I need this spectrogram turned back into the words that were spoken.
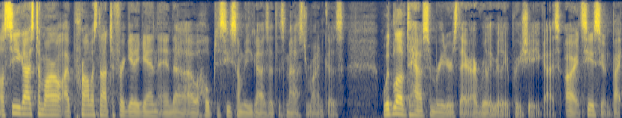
I'll see you guys tomorrow. I promise not to forget again, and uh, I hope to see some of you guys at this mastermind because would love to have some readers there. I really, really appreciate you guys. All right, see you soon. Bye.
